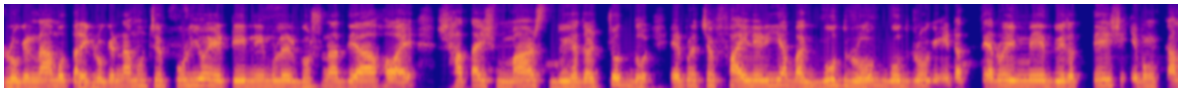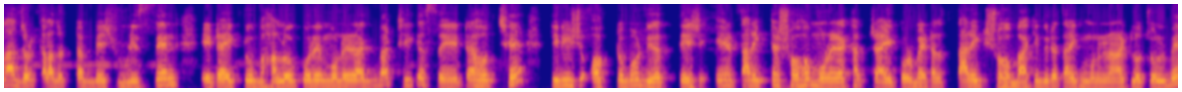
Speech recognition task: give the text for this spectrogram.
রোগের নাম ও তারিখ। রোগের নাম হচ্ছে পোলিও। এটি নির্মূলের ঘোষণা দেওয়া হয় সাতাইশ মার্চ দুই হাজার চোদ্দ। এরপর হচ্ছে ফাইলেরিয়া বা গোদরোগ। গোদরোগ এটা তেরোই মে দুই হাজার তেইশ এবং কালাজ্বর। কালাজ্বরটা বেশ রিসেন্ট এটা একটু ভালো করে মনে রাখবা, ঠিক আছে? এটা হচ্ছে তিরিশ অক্টোবর দুই হাজার তেইশ। এর তারিখটা সহ মনে রাখার ট্রাই করবে। এটা তারিখ সহ। বাকি দুইটা তারিখ মনে না রাখলেও চলবে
